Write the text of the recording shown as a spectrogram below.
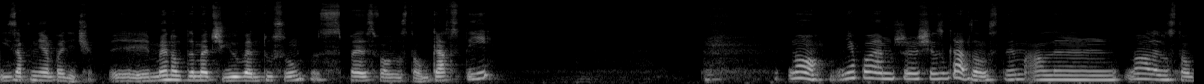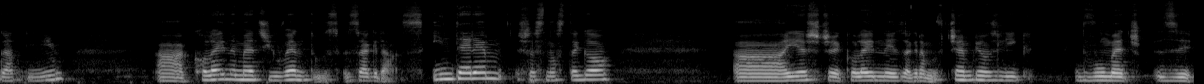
i zapomniałem powiedzieć. Yy, Man of the match Juventusu z PSV został Gatti. No, nie powiem, że się zgadzam z tym, ale no ale został Gatti nim. A kolejny mecz Juventus zagra z Interem 16. A jeszcze kolejny zagramy w Champions League dwumecz z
